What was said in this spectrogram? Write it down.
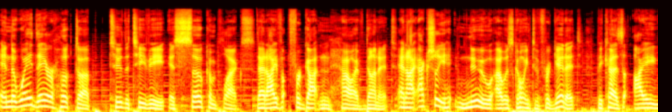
and the way they are hooked up to the TV is so complex that I've forgotten how I've done it. And I actually knew I was going to forget it because I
